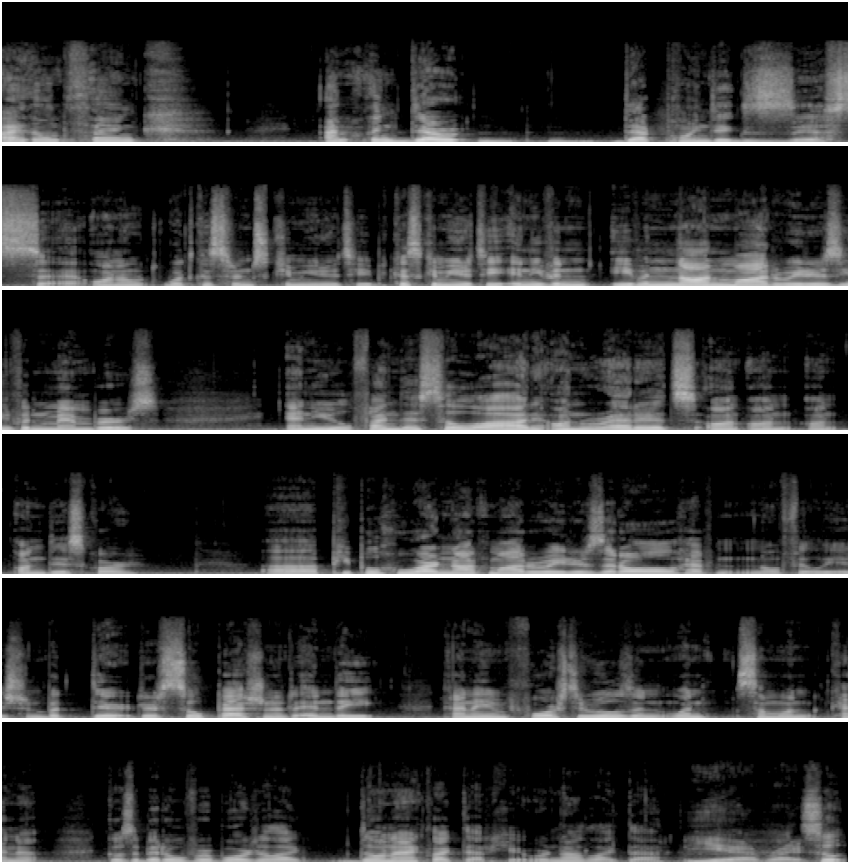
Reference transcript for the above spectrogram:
I don't think. I don't think there that point exists uh, on what concerns community because community and even even non-moderators, even members, and you'll find this a lot on Reddit, on on on, on Discord. Uh, people who are not moderators at all have no affiliation, but they're they're so passionate and they kind of enforce the rules. And when someone kind of goes a bit overboard, they're like, "Don't act like that here. We're not like that." Yeah, right. So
